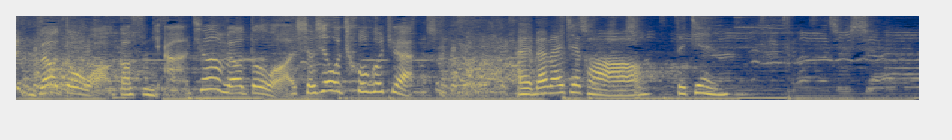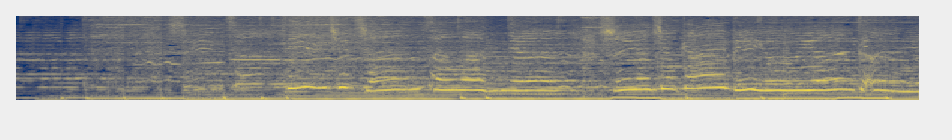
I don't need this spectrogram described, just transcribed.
你不要逗我，告诉你啊，千万不要逗我，小心我抽过去。哎，拜拜，借口，再见。一句珍藏万年，誓言就该比永远更远。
